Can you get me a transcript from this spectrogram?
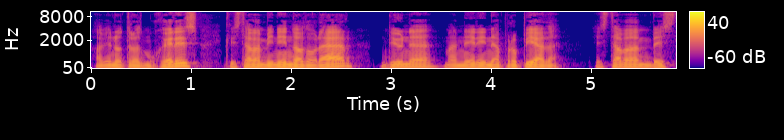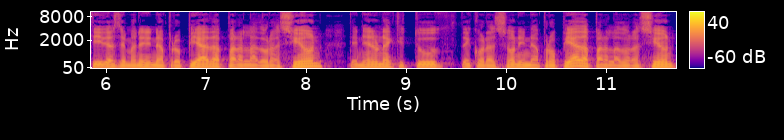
Habían otras mujeres que estaban viniendo a adorar de una manera inapropiada estaban vestidas de manera inapropiada para la adoración, tenían una actitud de corazón inapropiada para la adoración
